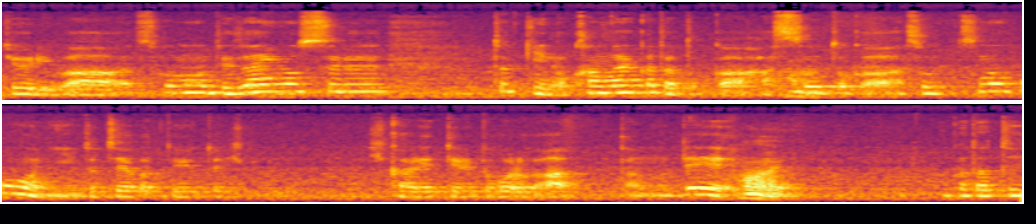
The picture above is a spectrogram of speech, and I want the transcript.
ていうよりはそのデザインをする時の考え方とか発想とか、そっちの方にどちらかというとひ惹かれてるところがあったので、はい。形っ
